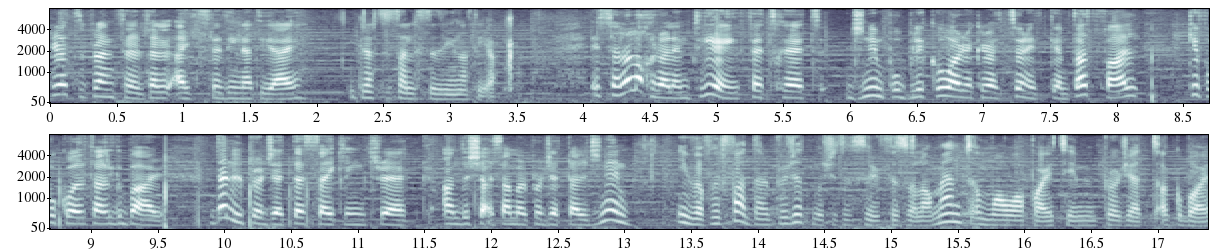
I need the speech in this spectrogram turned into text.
Grazzi Franzell tal-qajt stedina tiegħi. Grazzi tal-istedina tiegħek. Is-sena l-oħra l-MTA fetħet ġnien pubbliku għal rekreazzjoni kemm tat-tfal kif ukoll tal-kbar. Dan il-proġett tas-cycling track għandu x'jaqsam mal-proġett tal-ġnien? Iva, fil-fatt dan il-proġett mhux qed isir f'iżolament imma huwa parti minn proġett akbar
